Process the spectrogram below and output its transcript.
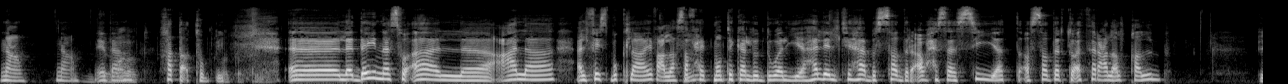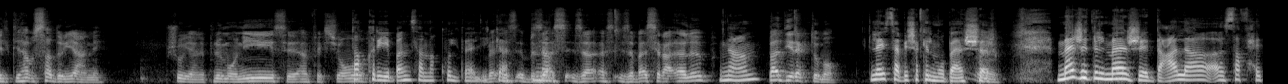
نعم نعم إذا غلط. خطأ طبي. خطأ. آه، لدينا سؤال على الفيسبوك لايف على صفحة مونتي كارلو الدولية. هل التهاب الصدر أو حساسية الصدر تؤثر على القلب؟ التهاب الصدر يعني شو يعني؟ pneumonie c'est infection تقريبا سنقول ذلك. اذا نعم. اذا إذا بأثر على القلب؟ نعم. pas directement ليس بشكل مباشر. ماجد الماجد على صفحة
